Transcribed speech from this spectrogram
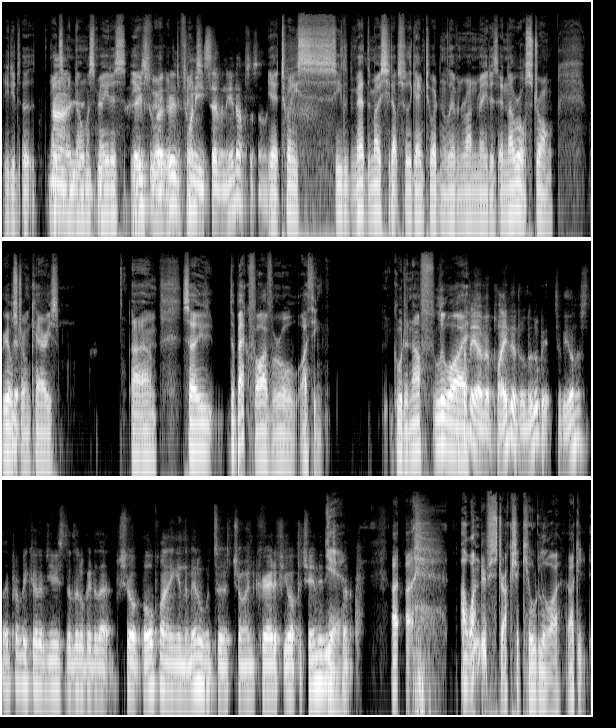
he did uh, made No, some enormous did meters. He was Heaps very work. good defence. 27 hit ups or something. Yeah, twenty. He had the most hit ups for the game, two hundred and eleven run meters, and they were all strong, real Yeah. strong carries. Um, so the back five were all, I think, good enough. Luai, probably overplayed it a little bit, to be honest. They probably could have used a little bit of that short ball playing in the middle to try and create a few opportunities. Yeah. But I, I, I wonder if structure killed Luai. Like, it,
